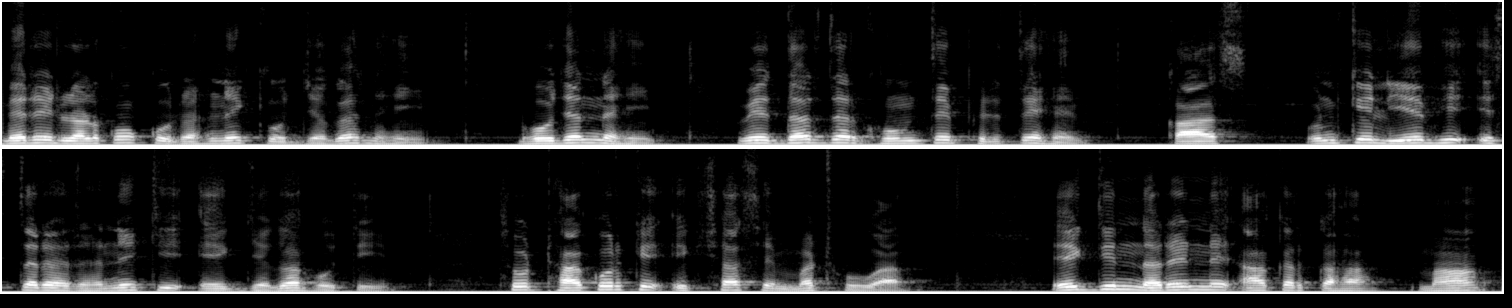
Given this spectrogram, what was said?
मेरे लड़कों को रहने को जगह नहीं, भोजन नहीं, वे दर दर घूमते फिरते हैं। काश उनके लिए भी इस तरह रहने की एक जगह होती। सो ठाकुर की इच्छा से मठ हुआ। एक दिन नरेन ने आकर कहा, माँ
